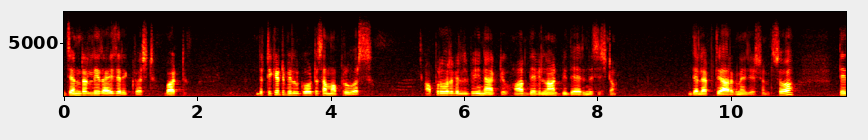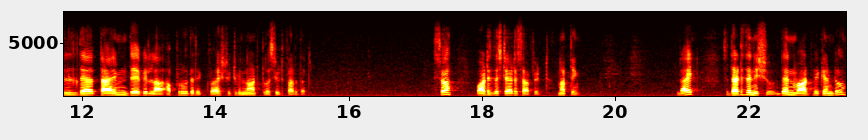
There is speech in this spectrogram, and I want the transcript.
generally raise a request but the ticket will go to some approvers. Approver will be inactive or they will not be there in the system. They left the organization. So till the time they will uh, approve the request it will not proceed further. So what is the status of it? Nothing. Right? So that is an issue. Then what we can do?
